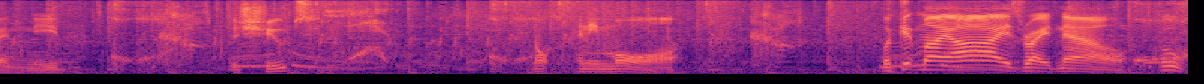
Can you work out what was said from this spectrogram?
I need. to shoot. Not anymore. Look at my eyes right now. Oof.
